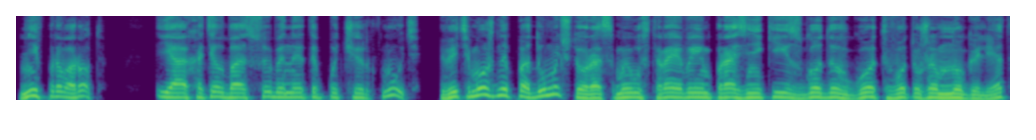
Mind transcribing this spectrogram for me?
не в проворот. Я хотел бы особенно это подчеркнуть, ведь можно подумать, что раз мы устраиваем праздники из года в год вот уже много лет,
